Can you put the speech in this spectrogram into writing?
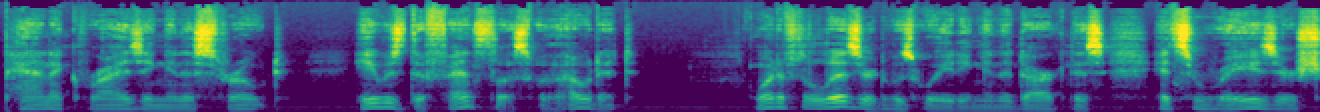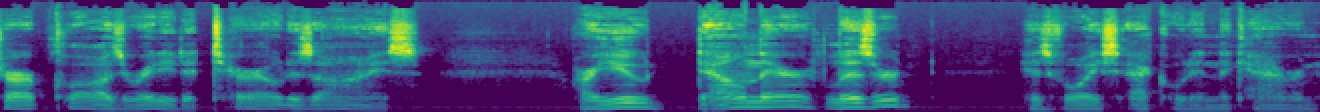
panic rising in his throat. He was defenseless without it. What if the lizard was waiting in the darkness, its razor sharp claws ready to tear out his eyes? Are you down there, lizard? His voice echoed in the cavern.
